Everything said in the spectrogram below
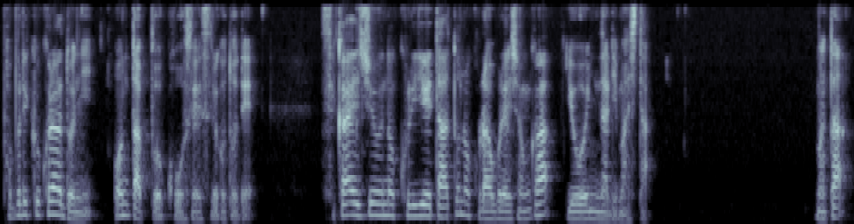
パブリッククラウドに ONTAP を構成することで、世界中のクリエイターとのコラボレーションが容易になりました。また、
